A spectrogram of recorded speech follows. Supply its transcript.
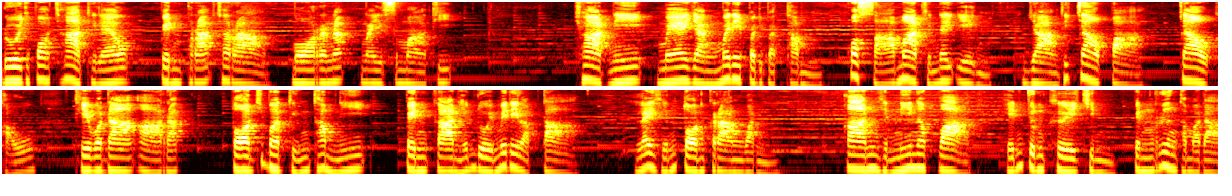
โดยเฉพาะชาติที่แล้วเป็นพระชรามรณะในสมาธิ ชาตินี้แม้ยังไม่ได้ปฏิบัติธรรม ก็สามารถเห็นได้เองอย่างที่เจ้าป่า เจ้าเขา เทวดาอารักษ์ ตอนที่มาถึงถ้ำนี้เป็นการเห็นโดยไม่ได้หลับตา และเห็นตอนกลางวัน การเห็นนี้นับว่า เห็นจนเคยชินเป็นเรื่องธรรมดา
